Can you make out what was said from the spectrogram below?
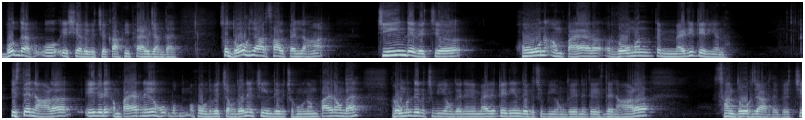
ਬੁੱਧ ਹੈ, ਉਹ ਏਸ਼ੀਆ ਦੇ ਵਿੱਚ ਕਾਫੀ ਫੈਲ ਜਾਂਦਾ ਹੈ। ਸੋ 2000 ਸਾਲ ਪਹਿਲਾਂ ਚੀਨ ਦੇ ਵਿੱਚ ਹੂਨ ਅੰਪਾਇਰ ਰੋਮਨ ਤੇ ਮੈਡੀਟੇਰੀਅਨ ਇਸ ਦੇ ਨਾਲ ਇਹ ਜਿਹੜੇ ਅੰਪਾਇਰ ਨੇ, ਉਹ ਹੋਂਦ ਵਿੱਚ ਆਉਂਦੇ ਨੇ, ਚੀਨ ਦੇ ਵਿੱਚ ਹੂਨ ਅੰਪਾਇਰ ਆਉਂਦਾ ਹੈ, ਰੋਮਨ ਦੇ ਵਿੱਚ ਵੀ ਆਉਂਦੇ ਨੇ, ਮੈਡੀਟੇਰੀਅਨ ਦੇ ਵਿੱਚ ਵੀ ਆਉਂਦੇ ਨੇ ਤੇ ਇਸ ਦੇ ਨਾਲ ਸਨ 2000 ਦੇ ਵਿੱਚ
